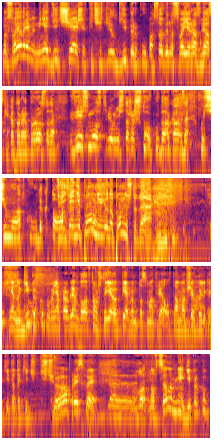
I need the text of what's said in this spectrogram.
но в свое время меня дичайше впечатлил гиперкуб, особенно своей развязкой, которая просто да, весь мозг тебе уничтожает, что, куда, как, за, почему, откуда, кто. Я, я не помню ее, но помню, что да. Не, ну Гиперкуб у меня проблема была в том, что я его первым посмотрел. Там вообще да. были какие-то такие, что происходит? Да, да, да. Вот, но в целом, не, Гиперкуб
